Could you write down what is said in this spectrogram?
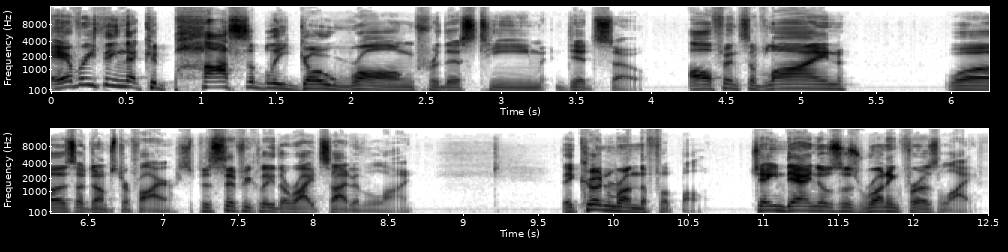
Everything that could possibly go wrong for this team did so. Offensive line was a dumpster fire, specifically the right side of the line. They couldn't run the football. Jayden Daniels was running for his life.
